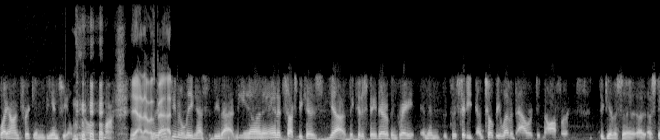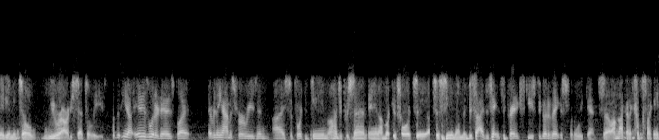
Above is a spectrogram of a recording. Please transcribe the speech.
play on freaking the infield. You know, come on. Yeah, that was the bad. team in the league has to do that. You know, and, and it sucks because yeah, they could have stayed there; it would have been great. And then the, the city, until the eleventh hour, didn't offer to give us a, a, a stadium until we were already set to leave. But, you know, it is what it is, but everything happens for a reason. I support the team 100%, and I'm looking forward to to seeing them. And besides, it's, hey, it's a great excuse to go to Vegas for the weekend, so I'm not going to complain.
